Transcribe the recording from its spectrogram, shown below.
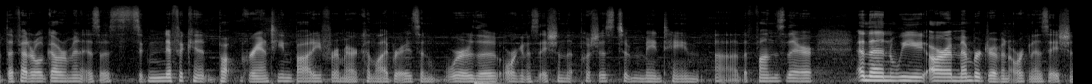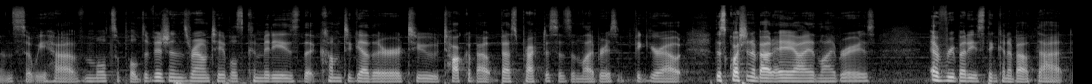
The federal government is a significant granting body for American libraries, and we're the organization that pushes to maintain uh, the funds there. And then we are a member driven organization, so we have multiple divisions, roundtables, committees that come together to talk about best practices in libraries and figure out this question about AI in libraries everybody's thinking about that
